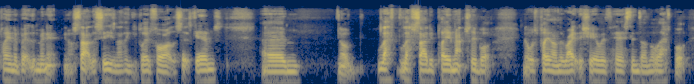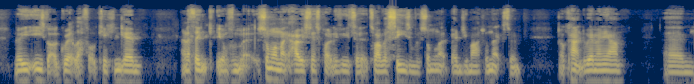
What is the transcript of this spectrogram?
playing a bit at the minute. You know, start of the season, I think he played four out of the six games. Um, you know, left left sided player naturally, but you know was playing on the right this year with Hastings on the left. But you know he, he's got a great left foot kicking game, and I think you know from someone like Harry Smith's point of view to, to have a season with someone like Benji Marshall next to him, you know, can't do him any harm. Um,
